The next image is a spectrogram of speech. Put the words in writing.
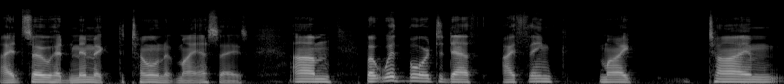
I had so had mimicked the tone of my essays. Um, but with Bored to Death, I think my time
